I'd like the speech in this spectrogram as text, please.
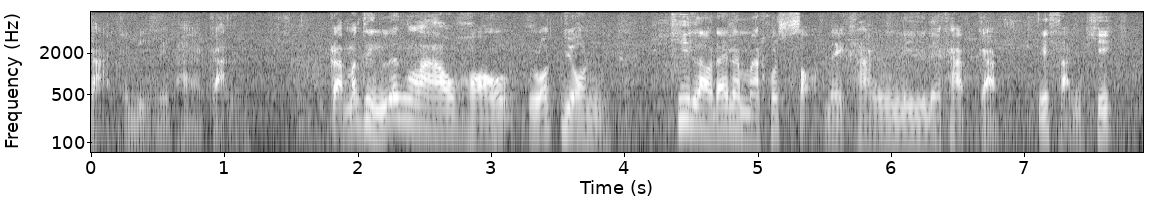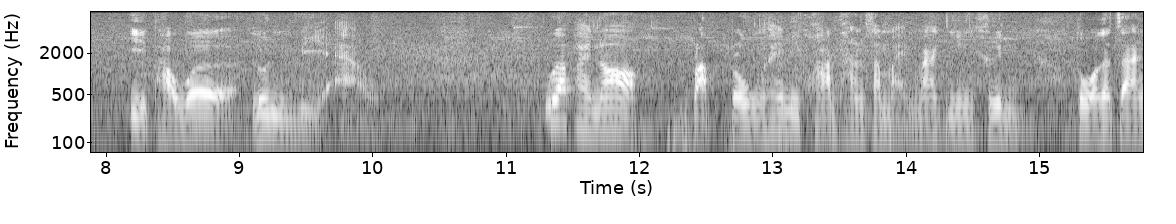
กาศก็ดีไม่แพ้กัน กลับมาถึงเรื่องราวของรถยนต์ที่เราได้นำมาทดสอบในครั้งนี้นะครับกับนิสสันคิก e-power รุ่น VL รูปลักษณ์ภายนอกปรับปรุงให้มีความทันสมัยมากยิ่งขึ้น ตัวกระจัง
